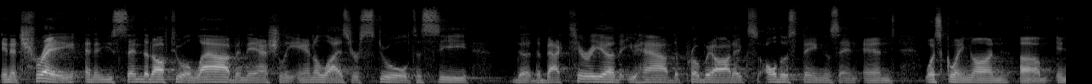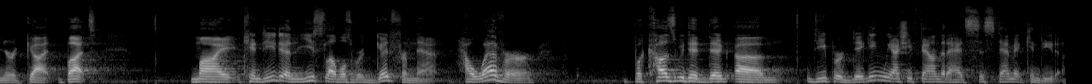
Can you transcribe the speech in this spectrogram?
in a tray, and then you send it off to a lab, and they actually analyze your stool to see the, the bacteria that you have, the probiotics, all those things, and, and what's going on um, in your gut. But my candida and yeast levels were good from that. However, because we did dig, um, deeper digging, we actually found that I had systemic candida,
